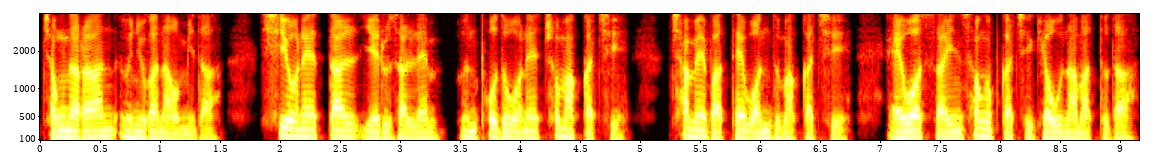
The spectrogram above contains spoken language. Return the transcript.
적나라한 은유가 나옵니다. 시온의 딸 예루살렘 은 포도원의 초막같이 참외밭의 원두막같이 애워싸인 성읍같이 겨우 남았도다.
